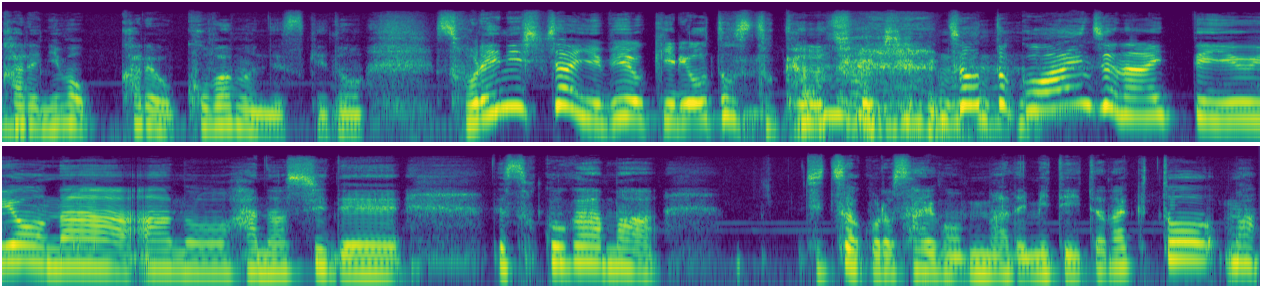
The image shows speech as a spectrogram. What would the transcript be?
彼にも彼を拒むんですけど、それにしちゃ指を切り落とすとか ちょっと怖いんじゃない？っていうようなあの話で。でそこがまあ実はこれ最後まで見ていただくと、まあ、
